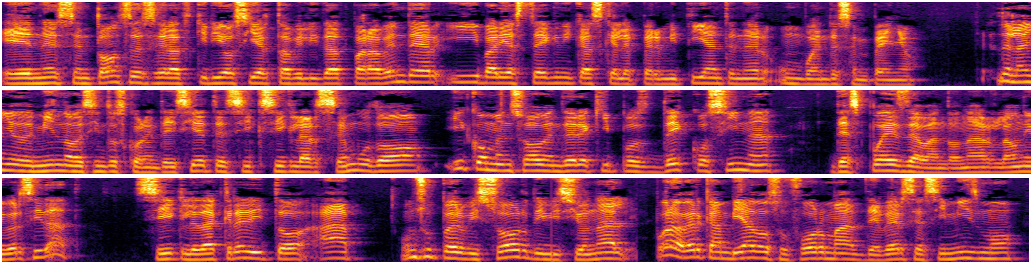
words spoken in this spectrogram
en ese entonces él adquirió cierta habilidad para vender y varias técnicas que le permitían tener un buen desempeño. En el año de 1947 Zig Ziglar se mudó y comenzó a vender equipos de cocina después de abandonar la universidad. Zig le da crédito a un supervisor divisional por haber cambiado su forma de verse a sí mismo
